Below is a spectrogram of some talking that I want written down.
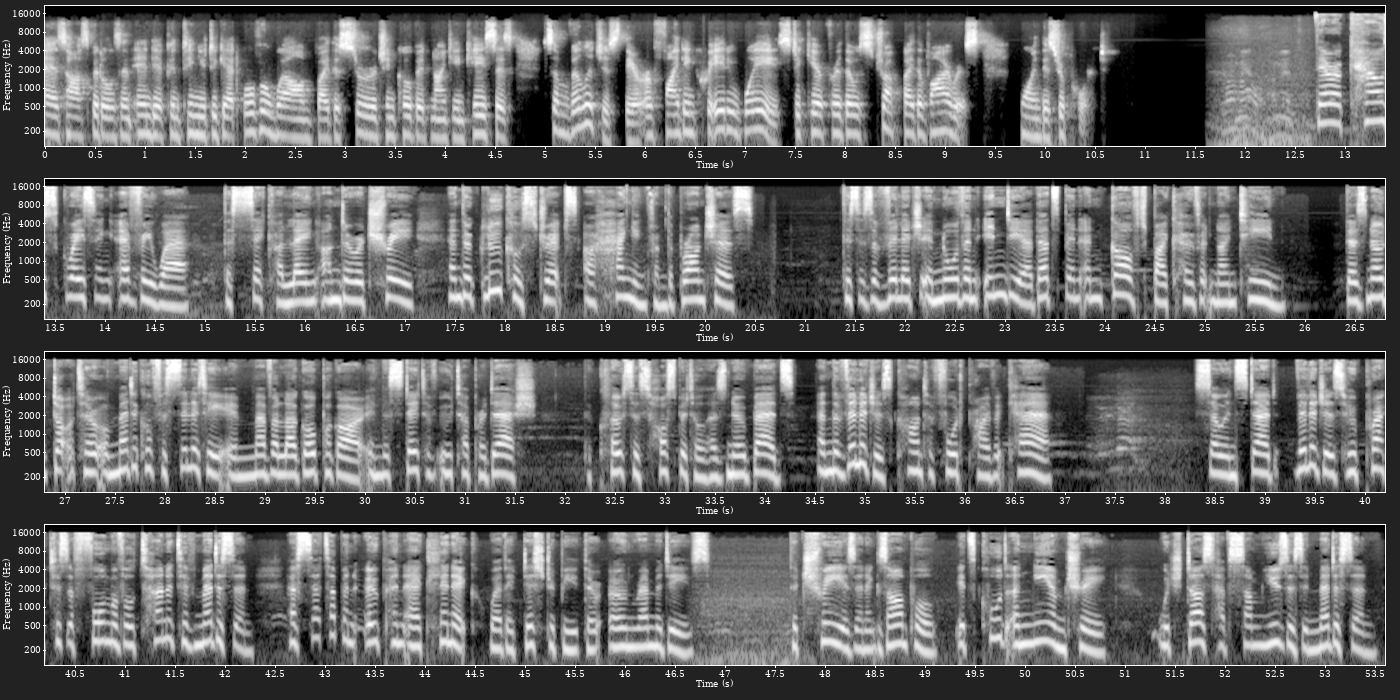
As hospitals in India continue to get overwhelmed by the surge in COVID 19 cases, some villages there are finding creative ways to care for those struck by the virus. More in this report. There are cows grazing everywhere. The sick are laying under a tree, and their glucose strips are hanging from the branches. This is a village in northern India that's been engulfed by COVID 19. There's no doctor or medical facility in Mewla Gopalgarh in the state of Uttar Pradesh. The closest hospital has no beds, and the villagers can't afford private care. So instead, villagers who practice a form of alternative medicine have set up an open air clinic where they distribute their own remedies. The tree is an example. It's called a neem tree, which does have some uses in medicine.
